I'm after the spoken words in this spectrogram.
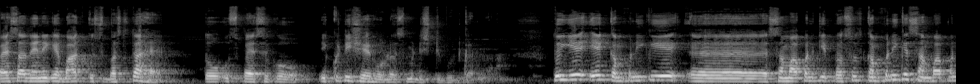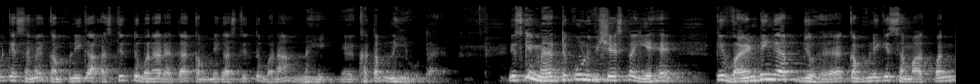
पैसा देने के बाद कुछ बचता है तो उस पैसे को इक्विटी शेयर होल्डर्स में डिस्ट्रीब्यूट करना। तो ये एक कंपनी के समापन की प्रोसेस कंपनी के समापन के समय कंपनी का अस्तित्व बना रहता है। कंपनी का अस्तित्व बना नहीं, खत्म नहीं होता है। इसकी महत्वपूर्ण विशेषता यह है कि वाइंडिंग ऐप जो है कंपनी की समापन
